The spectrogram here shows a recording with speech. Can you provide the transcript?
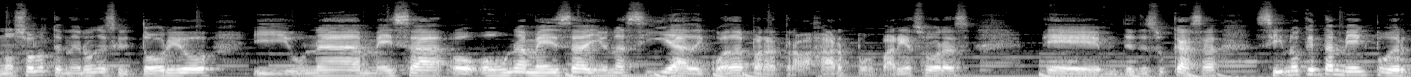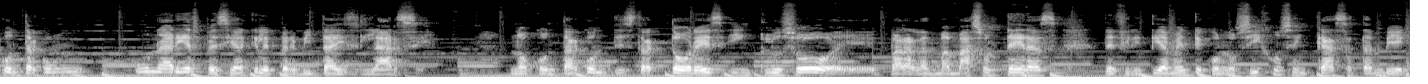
No solo tener un escritorio y una mesa o, una mesa y una silla adecuada para trabajar por varias horas. Eh, desde su casa, sino que también poder contar con un área especial que le permita aislarse, no contar con distractores, incluso eh, para las mamás solteras, definitivamente con los hijos en casa también.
